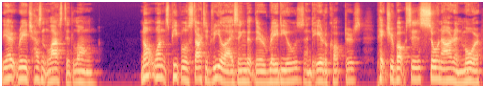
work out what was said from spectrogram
the outrage hasn't lasted long. Not once people started realizing that their radios and aerocopters, picture boxes, sonar, and more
